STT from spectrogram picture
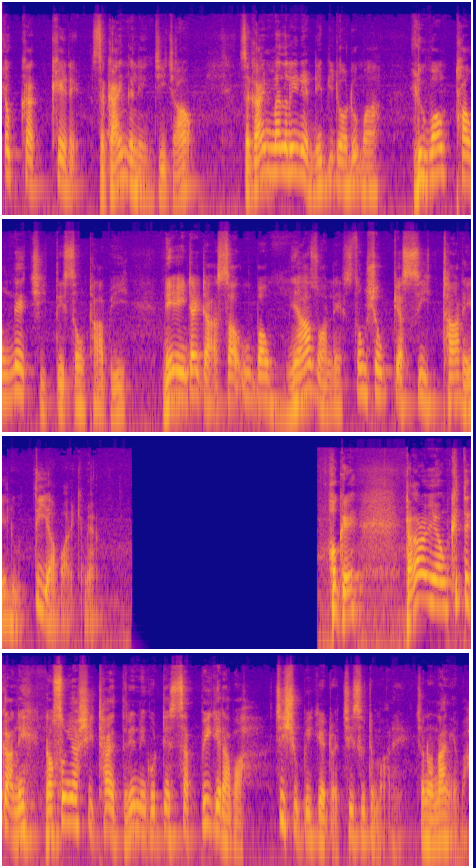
လှုပ်ခတ်ခဲ့တဲ့သကိုင်းငလင်ကြီးကြောင့်သကိုင်းမန္တလေးနဲ့နေပြည်တော်တို့မှာလူပေါင်းထောင်နဲ့ချီတည်ဆုံထားပြီး နေအိမ်တိုက်တာအဆောက်အဦပေါင်းများစွာလဲဆုံးရှုံးပျက်စီးထားတယ်လို့သိရပါတယ်ခင်ဗျာဟုတ်ကဲ့ဒါကတော့ရောင်ခစ်တစ်ကနေနောက်ဆုံးရရှိထားတဲ့သတင်းတွေကိုတင်ဆက်ပေးကြတာပါကြည့်ရှုပေးခဲ့တဲ့အတွက်ကျေးဇူးတင်ပါတယ်ကျွန်တော်နိုင်ငယ်ပါ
